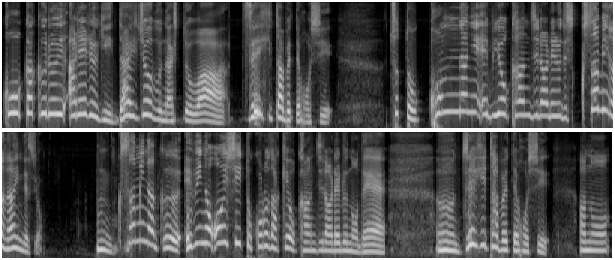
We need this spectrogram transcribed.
甲殻類アレルギー大丈夫な人はぜひ食べてほしい。ちょっとこんなにエビを感じられるです。臭みがないんですよ。うん、臭みなくエビの美味しいところだけを感じられるので、うん、ぜひ食べてほしい。あの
